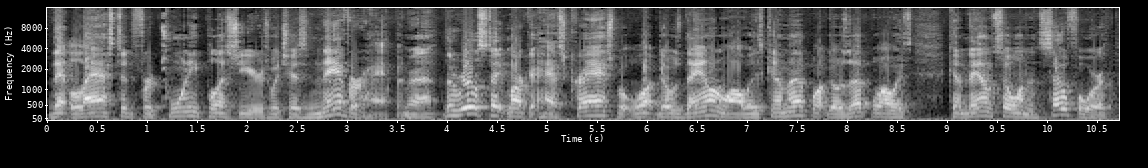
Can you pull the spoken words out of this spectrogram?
that lasted for 20 plus years, which has never happened. Right. The real estate market has crashed, but what goes down will always come up, what goes up will always come down, so on and so forth.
